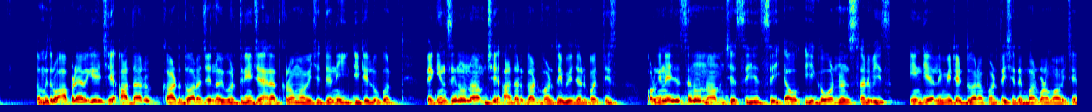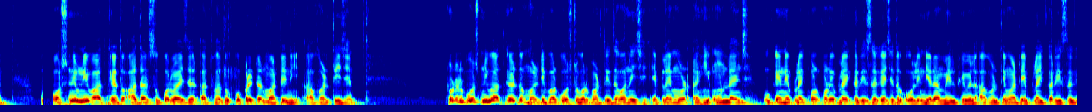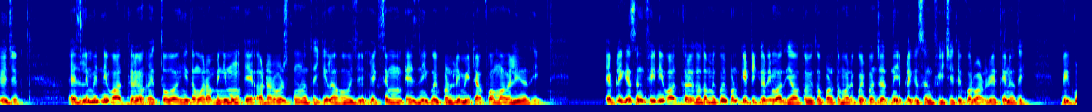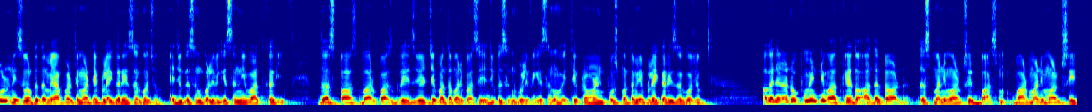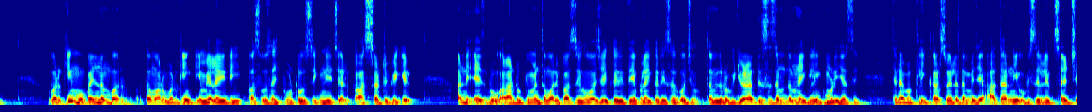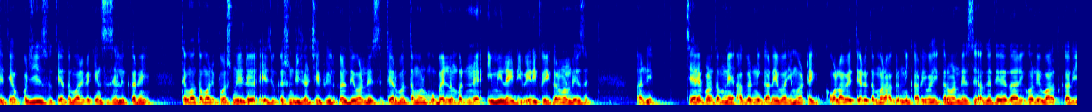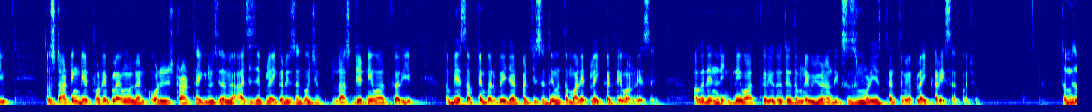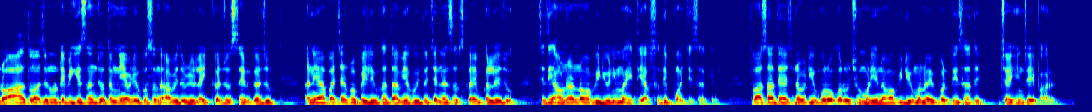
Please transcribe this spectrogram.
તો મિત્રો, આપણે આવી ગયા છીએ આધાર કાર્ડ દ્વારા જે નવી ભરતીની જાહેરાત કરવામાં આવી છે તેની ડિટેલ ઉપર. વેકેન્સીનું નામ છે આધાર કાર્ડ ભરતી બે હજાર પચીસ. ઓર્ગેનાઇઝેશનનું નામ છે CSC e governance service India limited દ્વારા ભરતી છે તે બહાર પાડવામાં આવી છે. પોસ્ટ નેમની વાત કરીએ તો આધાર સુપરવાઇઝર અથવા તો ઓપરેટર માટેની આ ભરતી છે. ટોટલ પોસ્ટની વાત કરીએ તો મલ્ટિપલ પોસ્ટ ઉપર ભરતી થવાની છે. એપ્લાય મોડ અહીં ઓનલાઈન છે. હુ કેન એપ્લાય કોણ કોણ એપ્લાય કરી શકે છે તો ઓલ ઇન્ડિયાના મેલ ફિમેલ આ ભરતી માટે એપ્લાય કરી શકે છે. એજ લિમિટની વાત કરીએ તો અહીં તમારા મિનિમમ એ અઢાર વર્ષ પૂર્ણ થઈ ગયેલા હોય છે. મેક્સિમમ એજની કોઈ પણ લિમિટ આપવામાં આવેલી નથી. એપ્લિકેશન ફીની વાત કરીએ તો તમે કોઈ પણ કેટેગરીમાંથી આવતો હોય તો પણ તમારે કોઈ પણ જાતની એપ્લિકેશન ફી છે તે ભરવાની રહેતી નથી. બિલકુલ નિઃશુલ્ક તમે આ ભરતી માટે એપ્લાય કરી શકો છો. એજ્યુકેશન ક્વોલિફિકેશનની વાત કરીએ, દસ પાસ, બાર પાસ ગ્રેજ્યુએટ જે પણ તમારી પાસે એજ્યુકેશન ક્વોલિફિકેશન હોય તે પ્રમાણે પોસ્ટમાં તમે એપ્લાય કરી શકો છો. અગત્યના ડોક્યુમેન્ટની વાત કરીએ તો આધાર કાર્ડ, દસમાની માર્કશીટ બારમાની માર્કશીટ વર્કિંગ મોબાઈલ નંબર તમારો working email ID passport size photo signature caste certificate અને એજ પ્રૂફ આ ડોક્યુમેન્ટ તમારી પાસે હોવા જોઈએ, કઈ રીતે એપ્લાય કરી શકો છો. તમે મિત્રો વિડીયોના ડિસ્ક્રિપ્શનમાં તમને એક લિંક મળી જશે. તેના પર ક્લિક કરશો એટલે તમે જે આધારની ઓફિશિયલ વેબસાઇટ છે, ત્યાં પહોંચી જશો, ત્યાં તમારી વેકેન્સી સિલેક્ટ કરીને તેમાં તમારી પર્સનલ ડિટેલ એજ્યુકેશન ડિટેલ છે ફિલ કરી દેવાની રહેશે. ત્યારબાદ તમારો મોબાઈલ નંબર અને ઈમેલ આઈડી વેરીફાઈ કરવાનું રહેશે. અને જ્યારે પણ તમને આગળની કાર્યવાહી માટે કોલ આવે, ત્યારે તમારે આગળની કાર્યવાહી કરવાની રહેશે. અગત્યની તારીખોની વાત કરીએ તો starting date for apply online already start થઈ ગયું છે. તમે આજે જ એપ્લાય કરી શકો છો. લાસ્ટ ડેટની વાત કરીએ, તો બે સપ્ટેમ્બર બે હજાર પચીસ સુધીમાં તમારે એપ્લાય કરી દેવાનું રહેશે. અગત્યની લિંકની વાત કરીએ તો તે તમને વિડીયોના ડિસ્ક્રિપ્શન મળી જશે, ત્યાં તમે એપ્લાય કરી શકો છો. તો મિત્રો, આ હતું આજનું નોટિફિકેશન જો તમને આ વીડિયો પસંદ આવે તો વીડિયો લાઇક કરજો શેર કરજો. અને આ પાચન પર પહેલી વખત આવ્યા હોય તો ચેનલ સબસ્ક્રાઇબ કરી લેજો, જેથી આવનાર નવા વિડીયોની માહિતી આપ સુધી પહોંચી શકે. તો આ સાથે આજનો વીડિયો પૂરો કરું છું. મળીએ નવા વિડીયોમાં નવી ભરતી સાથે. જય હિન્દ, જય ભારત.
